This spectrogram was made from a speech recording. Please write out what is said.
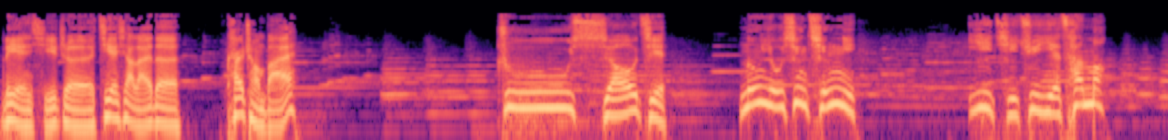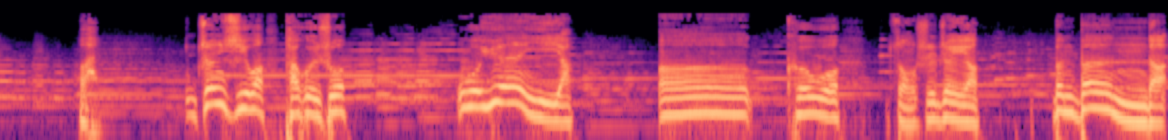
练习着接下来的开场白。朱小姐，能有幸请你一起去野餐吗？啊，真希望他会说“我愿意呀”。啊，可我总是这样笨笨的。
